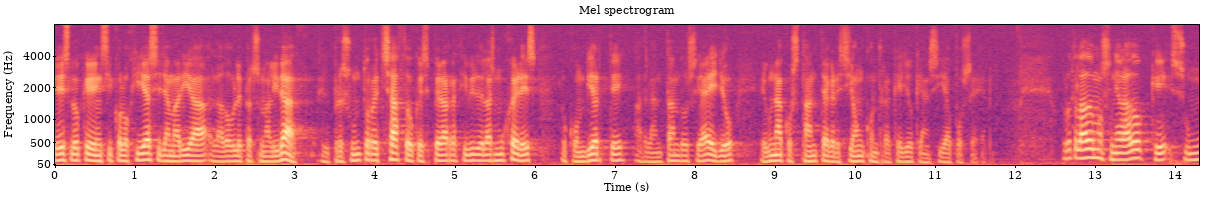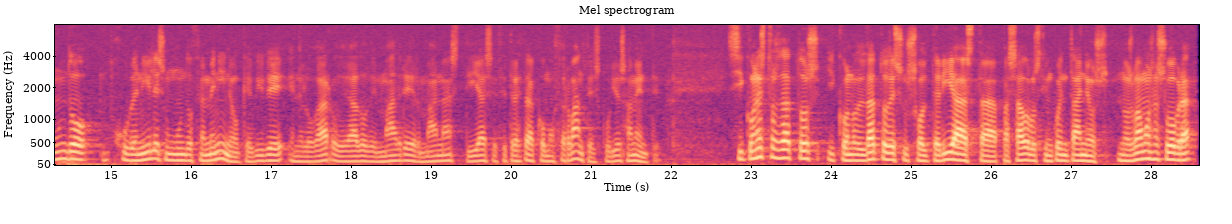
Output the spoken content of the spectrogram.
es lo que en psicología se llamaría la doble personalidad, el presunto rechazo que espera recibir de las mujeres lo convierte, adelantándose a ello, en una constante agresión contra aquello que ansía poseer. Por otro lado, hemos señalado que su mundo juvenil es un mundo femenino, que vive en el hogar rodeado de madre, hermanas, tías, etcétera, etcétera, como Cervantes, curiosamente. Si con estos datos y con el dato de su soltería hasta pasados los 50 años nos vamos a su obra,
